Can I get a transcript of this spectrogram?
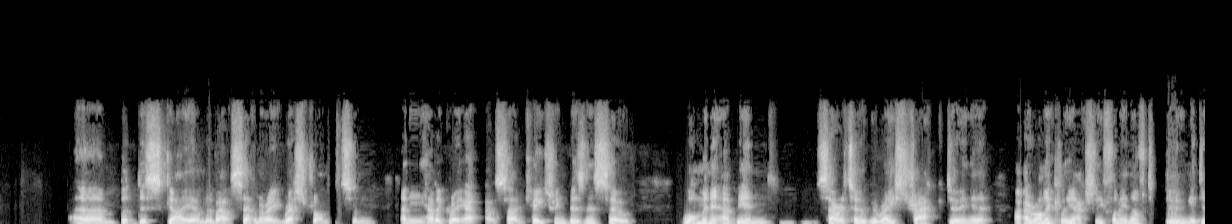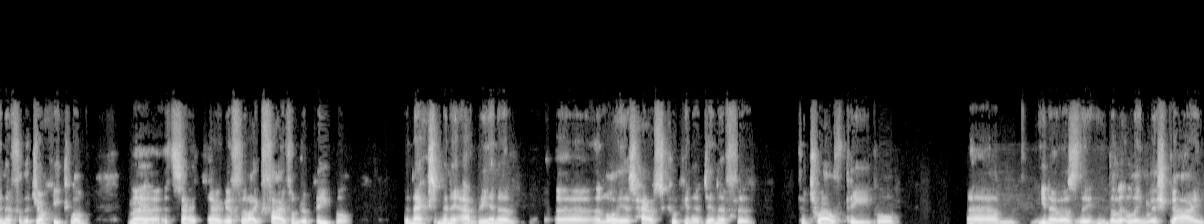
Um, but this guy owned about seven or eight restaurants, and and he had a great outside catering business. So one minute I'd be in Saratoga racetrack doing a, ironically, actually, funny enough, doing a dinner for the Jockey Club right. uh, at Saratoga for like 500 people. The next minute I'd be in a, uh, a lawyer's house cooking a dinner for, for 12 people. Um, you know, as the, the little English guy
